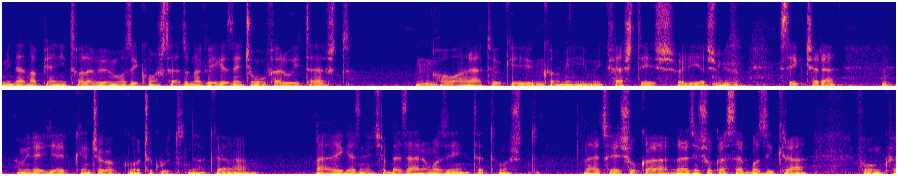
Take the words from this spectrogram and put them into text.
minden napján nyitva levő mozik most el tudnak végezni egy csomó felújítást, uh-huh. ha van rá tőkéjük, uh-huh. ami még festés, vagy ilyesmi, uh-huh. székcsere, uh-huh. amire ugye egyébként csak, csak úgy tudnak elvégezni, hogyha bezár a mozi. Tehát most lehet, hogy sokkal, lehet, hogy sokkal szebb mozikra fogunk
